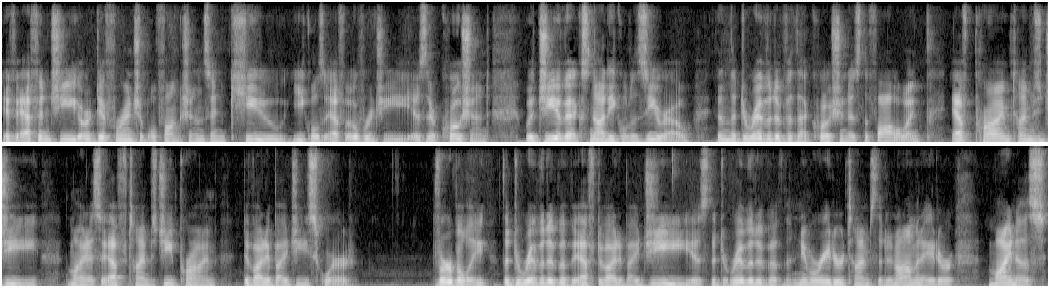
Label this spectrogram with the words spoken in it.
If f and g are differentiable functions and q equals f over g is their quotient, with g of x not equal to 0, then the derivative of that quotient is the following, f prime times g minus f times g prime divided by g squared. Verbally, the derivative of f divided by g is the derivative of the numerator times the denominator minus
